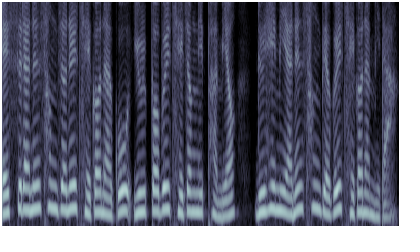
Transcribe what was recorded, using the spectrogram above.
에스라는 성전을 재건하고 율법을 재정립하며 느헤미야는 성벽을 재건합니다.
